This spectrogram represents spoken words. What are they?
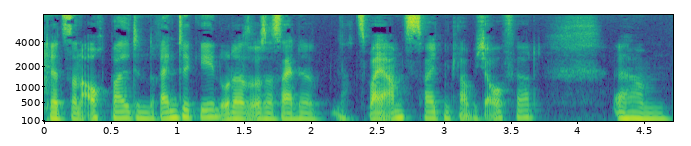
der jetzt dann auch bald in Rente gehen oder, oder seine nach zwei Amtszeiten, glaube ich, aufhört. Ähm,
